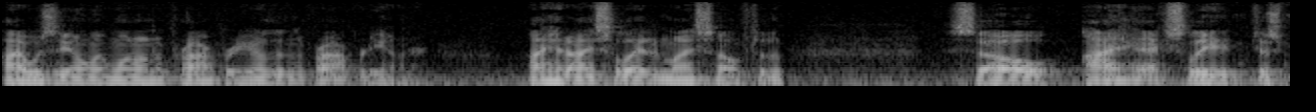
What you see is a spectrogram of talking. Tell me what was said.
I was the only one on the property other than the property owner. I had isolated myself to the. So I actually just,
